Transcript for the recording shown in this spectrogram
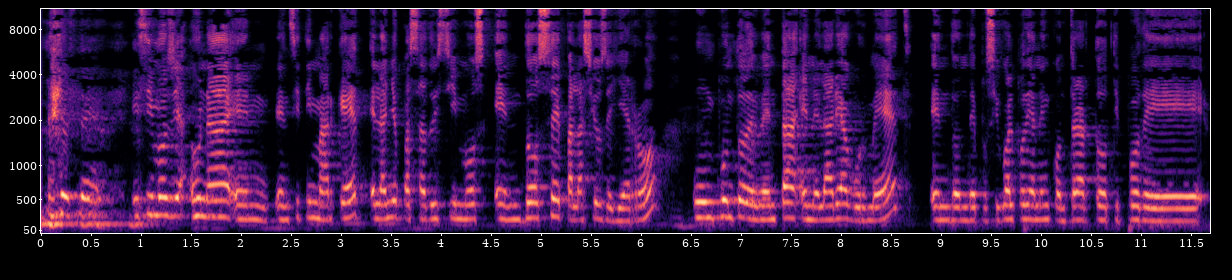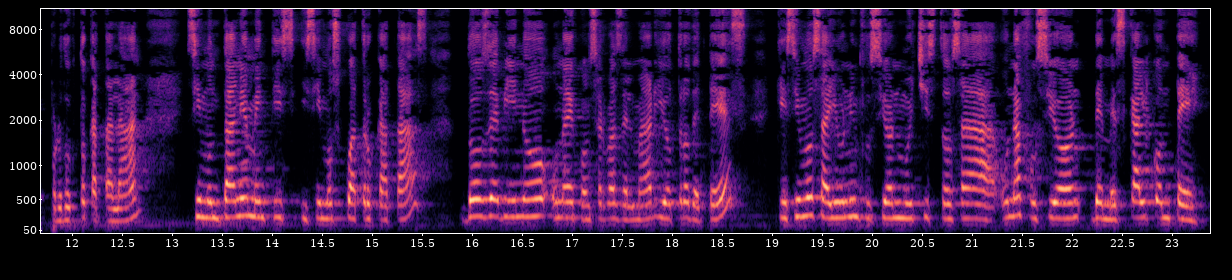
Este, hicimos ya una en, en City Market, el año pasado hicimos en 12 Palacios de Hierro, un punto de venta en el área gourmet, en donde pues igual podían encontrar todo tipo de producto catalán. Simultáneamente hicimos cuatro catas, dos de vino, una de conservas del mar y otro de tés, que hicimos ahí una infusión muy chistosa, una fusión de mezcal con té.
